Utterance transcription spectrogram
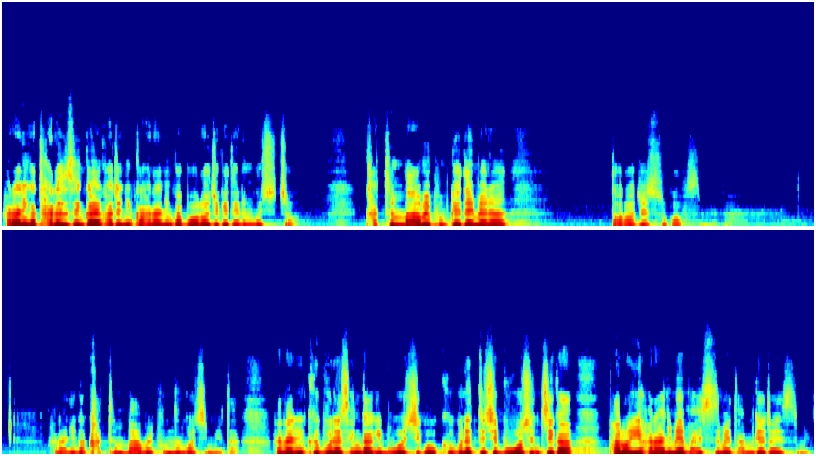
하나님과 다른 생각을 가지니까 하나님과 멀어지게 되는 것이죠. 같은 마음을 품게 되면은 떨어질 수가 없습니다. 하나님과 같은 마음을 품는 것입니다. 하나님 그분의 생각이 무엇이고 그분의 뜻이 무엇인지가 바로 이 하나님의 말씀에 담겨져 있습니다.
